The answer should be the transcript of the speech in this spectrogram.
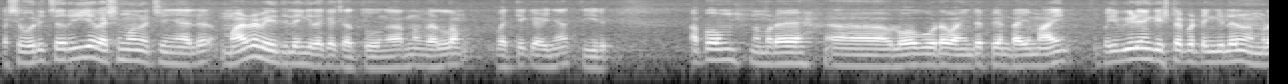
പക്ഷെ ഒരു ചെറിയ വിഷമം എന്ന് വെച്ച് കഴിഞ്ഞാൽ മഴ പെയ്തില്ലെങ്കിൽ ഇതൊക്കെ ചത്തുപോകും. കാരണം വെള്ളം വറ്റിക്കഴിഞ്ഞാൽ തീരും. അപ്പം നമ്മുടെ വ്ളോഗ് കൂടെ വൈൻഡപ്പ് ചെയ്യാൻ ടൈമായി അപ്പോൾ ഈ വീഡിയോ നിങ്ങൾക്ക് ഇഷ്ടപ്പെട്ടെങ്കിൽ നമ്മൾ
